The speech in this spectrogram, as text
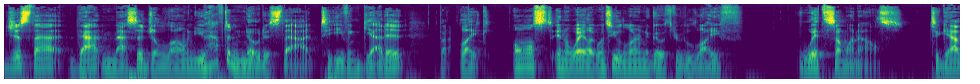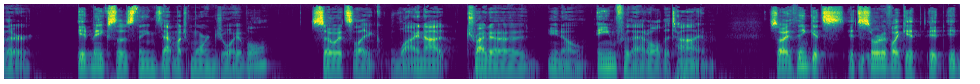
Just that that message alone you have to notice that to even get it. But like almost in a way like once you learn to go through life with someone else together it makes those things that much more enjoyable. So it's like why not try to you know aim for that all the time? So i think it's it's sort of like it it it,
